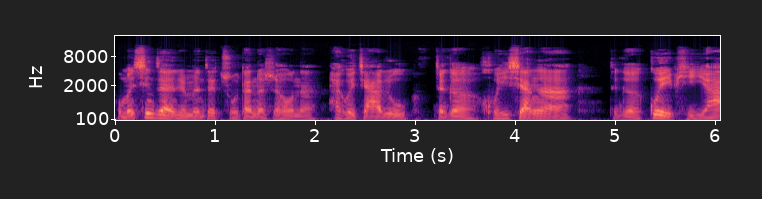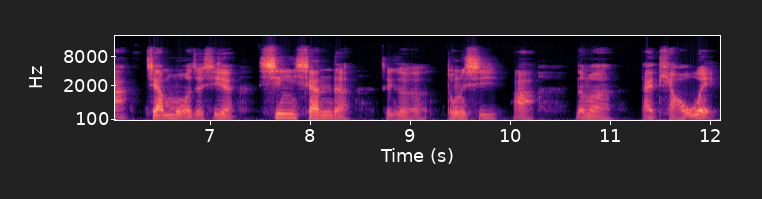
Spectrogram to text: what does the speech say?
我们现在人们在煮蛋的时候呢，还会加入这个茴香啊、这个桂皮呀、姜末这些辛香的这个东西啊，那么来调味。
